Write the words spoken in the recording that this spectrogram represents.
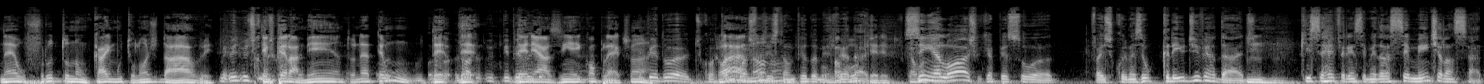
né, o fruto não cai muito longe da árvore. Me, me, me Temperamento, né, tem um de, DNAzinho aí complexo. Me ah. perdoa de cortar claro, uma sugestão, me perdoa mesmo, favor, verdade. Querido, Sim, é lógico que a pessoa faz escolha, mas eu creio de verdade uhum. que isso é referência mesmo, a semente é lançada.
